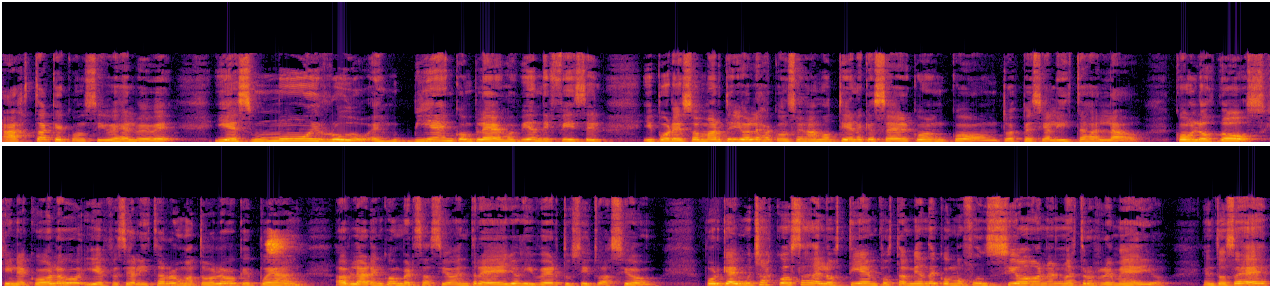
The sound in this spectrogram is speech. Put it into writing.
hasta que concibes el bebé. Y es muy rudo, es bien complejo, es bien difícil Y por eso Marta y yo les aconsejamos, tiene que ser con, con tu especialista al lado, con los dos, ginecólogo y especialista reumatólogo, que puedan hablar en conversación entre ellos y ver tu situación. Porque hay muchas cosas de los tiempos también de cómo funcionan nuestros remedios. Entonces,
